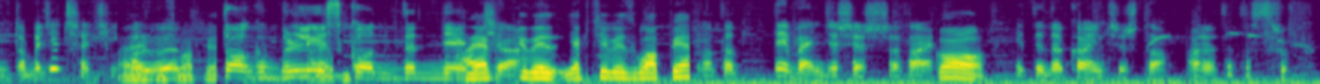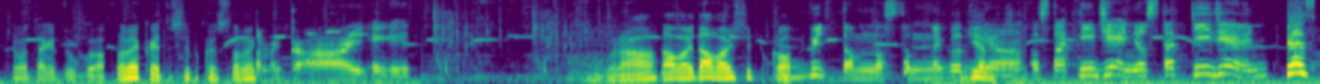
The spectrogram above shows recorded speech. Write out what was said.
No to będzie trzeci. A jak mnie byłem złapie? tak blisko od A jak dednięcia. ciebie, jak ciebie złapię? No to ty będziesz jeszcze, tak? Ko! I ty dokończysz to. Ale to to zrób. Czemu tak długo? Zamykaj to szybko, zamykaj. Zamykaj! I- Dobra. Dawaj, dawaj, szybko. Witam następnego dnia. Ostatni dzień, ostatni dzień! Jest!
